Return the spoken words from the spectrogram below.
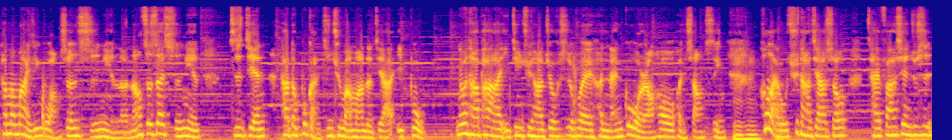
他妈妈已经往生十年了，然后这在十年之间，他都不敢进去妈妈的家一步。因为他怕他一进去，他就是会很难过，然后很伤心。嗯哼。后来我去他家的时候，才发现就是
